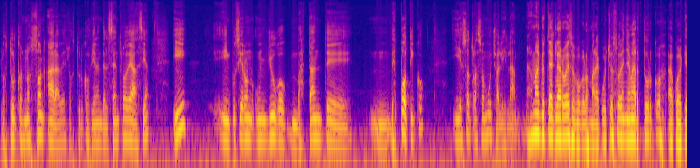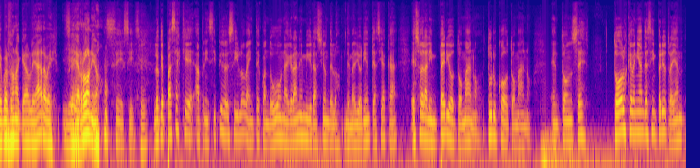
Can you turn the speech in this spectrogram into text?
los turcos no son árabes, los turcos vienen del centro de Asia y impusieron un yugo bastante mm, despótico y eso atrasó mucho al Islam. Nada más que usted aclaró eso, porque los maracuchos suelen llamar turcos a cualquier persona que hable árabe, y es erróneo. Sí, sí, sí, Lo que pasa es que a principios del siglo XX, cuando hubo una gran emigración de, los, de Medio Oriente hacia acá, eso era el imperio otomano, turco-otomano. Entonces, todos los que venían de ese imperio traían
